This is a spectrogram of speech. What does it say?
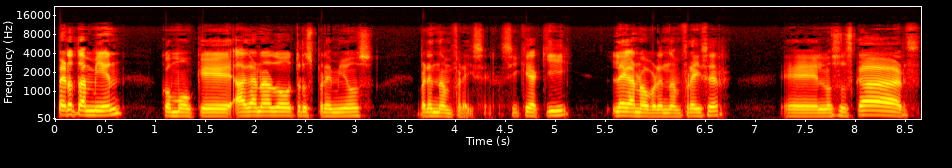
Pero también como que ha ganado otros premios Brendan Fraser. Así que aquí le ganó Brendan Fraser. Eh, en los Oscars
